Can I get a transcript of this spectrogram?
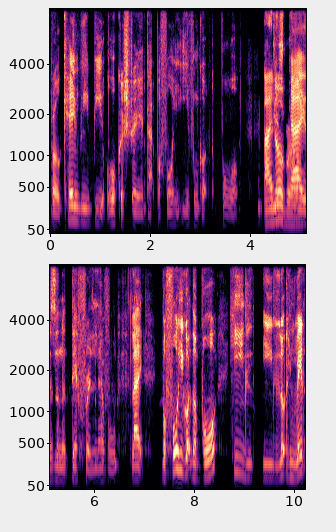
bro. KDB orchestrated that before he even got the ball. I know, this bro. guy is on a different level. Like before he got the ball, he he look he made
